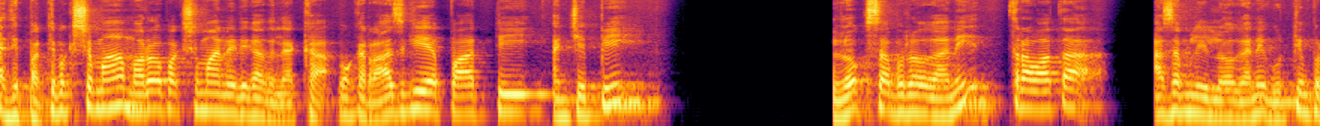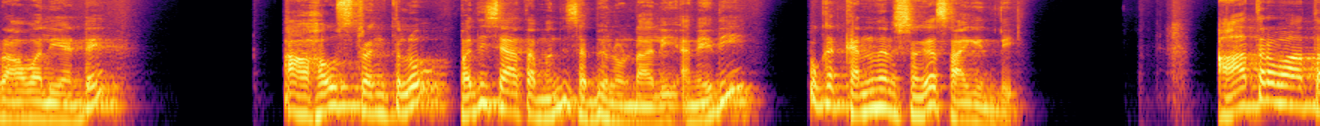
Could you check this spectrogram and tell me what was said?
అది ప్రతిపక్షమా మరో పక్షమా అనేది కాదు లెక్క. ఒక రాజకీయ పార్టీ అని చెప్పి లోక్సభలో కానీ తర్వాత అసెంబ్లీలో కానీ గుర్తింపు రావాలి అంటే ఆ హౌస్ స్ట్రెంగ్త్లో పది శాతం మంది సభ్యులు ఉండాలి అనేది ఒక కన్వెన్షన్గా సాగింది. ఆ తర్వాత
